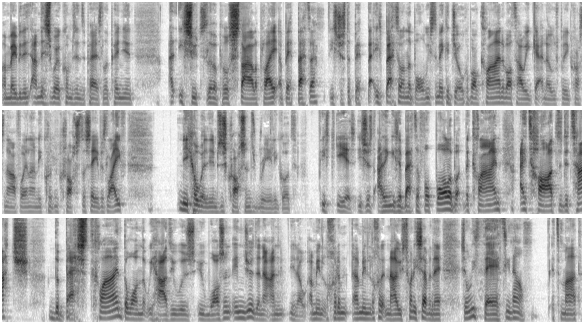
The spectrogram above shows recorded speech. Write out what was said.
and maybe, this, and this is where it comes into personal opinion, uh, he suits Liverpool's style of play a bit better. He's just a bit better. He's better on the ball. We used to make a joke about Clyne about how he'd get a nosebleed crossing halfway line. And he couldn't cross to save his life. Neco Williams' crossing's really good he, is. He's just. I think he's a better footballer. But the Clyne, it's hard to detach the best Clyne, the one that we had who was who wasn't injured. And and you know, I mean, look at him. I mean, look at it now. He's 27 there. He's only 30 now. It's mad.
